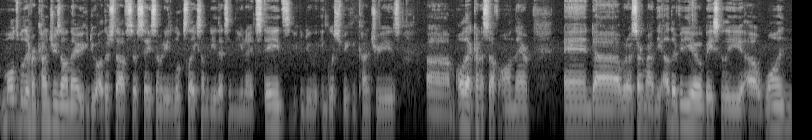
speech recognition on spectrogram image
multiple different countries on there. You can do other stuff. So say somebody looks like somebody that's in the United States. You can do English-speaking countries, um, all that kind of stuff on there. And uh, what I was talking about in the other video, basically a uh, 1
